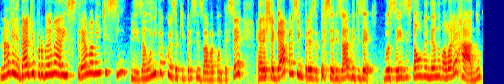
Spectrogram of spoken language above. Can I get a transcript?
na verdade, o problema era extremamente simples. A única coisa que precisava acontecer era chegar para essa empresa terceirizada e dizer: vocês estão vendendo o valor errado,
